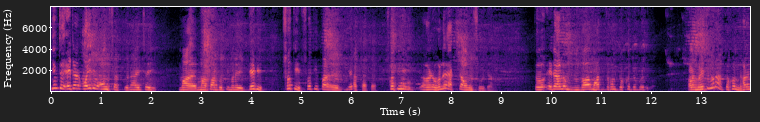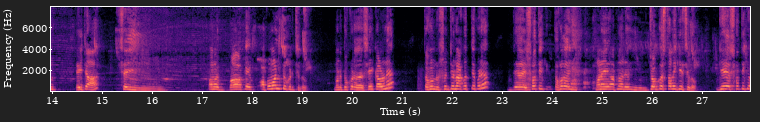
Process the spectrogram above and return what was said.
কিন্তু এটা ওই যে অংশ না সেই মা মা পার্বতী মানে দেবী সতী সতী আচ্ছা আচ্ছা। সতী হলো একটা অংশ এটা। তো এটা হলো বাবা মহাদেব যখন দক্ষ যজ্ঞ আরম্ভ হয়েছিল না তখন ধরেন এইটা সেই আমার বাবাকে অপমানিত করেছিল মানে দক্ষ সেই কারণে তখন সহ্য না করতে পারে যে সতী তখন ওই মানে আপনার ওই যজ্ঞস্থলে গিয়েছিল গিয়ে সতীকে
